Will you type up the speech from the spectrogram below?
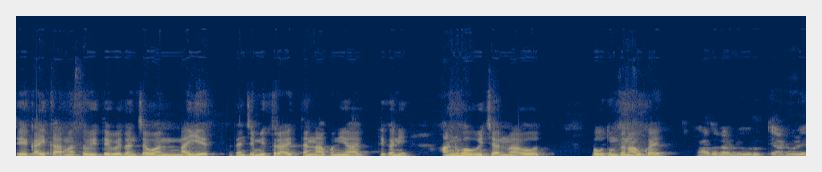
ते काही कारणास्तव इथे वेदांत चव्हाण नाही आहेत तर त्यांचे मित्र आहेत त्यांना आपण या ठिकाणी अनुभव विचारणार आहोत. भाऊ तुमचं नाव काय? माझं नाव निवृत्ती आडोळे.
